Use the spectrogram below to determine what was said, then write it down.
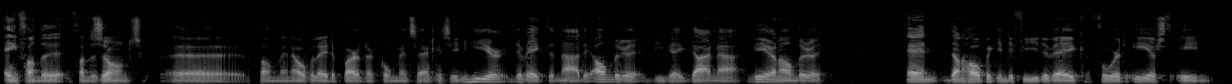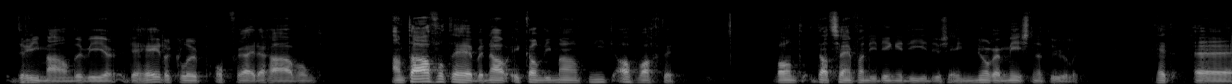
een van de, van de zoons van mijn overleden partner komt met zijn gezin hier. De week daarna de andere, die week daarna weer een andere. En dan hoop ik in de vierde week voor het eerst in drie maanden weer de hele club op vrijdagavond aan tafel te hebben. Nou, ik kan die maand niet afwachten. Want dat zijn van die dingen die je dus enorm mist natuurlijk. Het, uh,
